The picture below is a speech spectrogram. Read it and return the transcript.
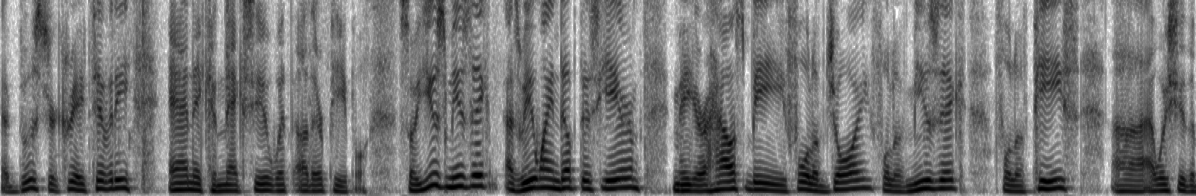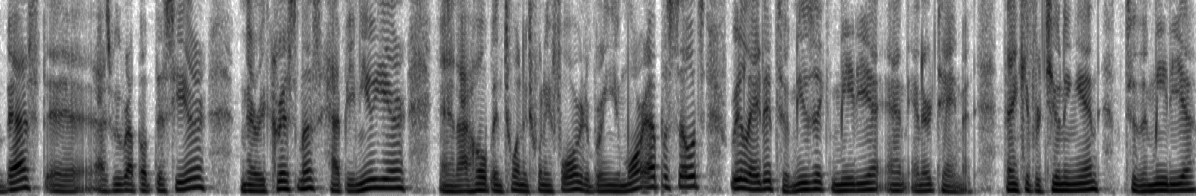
it boosts your creativity, and it connects you with other people. So use music as we wind up this year. May your house be full of joy, full of music, full of peace. Uh, I wish you the best uh, as we wrap up this year. Merry Christmas, Happy New Year, and I hope in 2024 to bring you more episodes related to music, media, and entertainment. Thank you for tuning in to the Media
